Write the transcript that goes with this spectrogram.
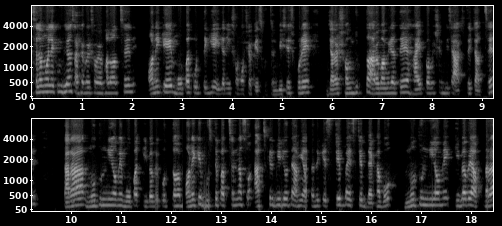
আসসালামু আলাইকুম ভিউয়ার্স, আশা করি সবাই ভালো আছেন। অনেকে মোপা করতে গিয়ে ইদানিং সমস্যা ফেস করছেন। বিশেষ করে যারা সংযুক্ত আরব আমিরাতে হাই প্রফেশন ভিসা আসতে চাচ্ছেন, তারা নতুন নিয়মে মোপা কীভাবে করতে হবে অনেকে বুঝতে পারছেন না। সো আজকের ভিডিওতে আমি আপনাদেরকে স্টেপ বাই স্টেপ দেখাবো নতুন নিয়মে কীভাবে আপনারা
